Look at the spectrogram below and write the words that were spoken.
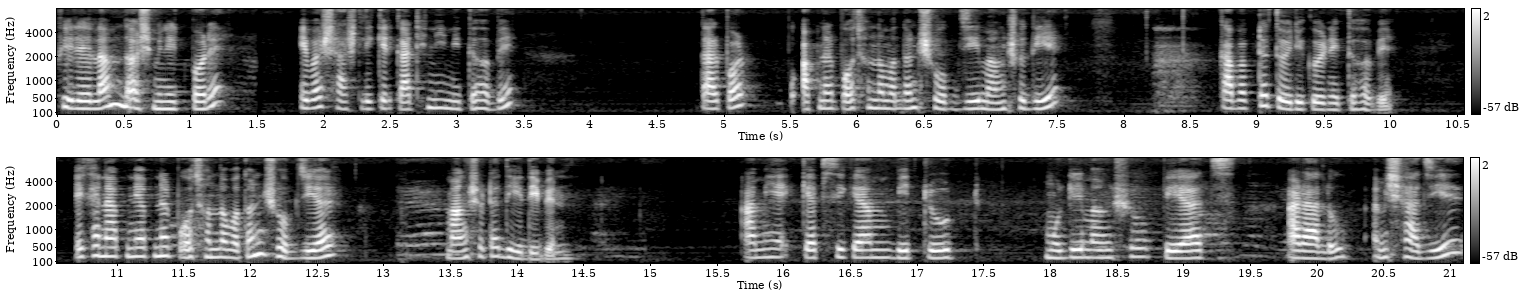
ফিরে এলাম দশ মিনিট পরে। এবার শাসলিকের কাঠি নিয়ে নিতে হবে। তারপর আপনার পছন্দ মতন সবজি, মাংস দিয়ে কাবাবটা তৈরি করে নিতে হবে। এখানে আপনি আপনার পছন্দ মতন সবজি আর মাংসটা দিয়ে দিবেন। আমি ক্যাপসিকাম, বিটরুট, মুরগির মাংস, পেঁয়াজ আর আলু আমি সাজিয়ে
